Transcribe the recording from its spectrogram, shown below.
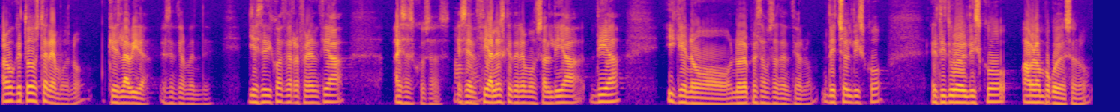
algo que todos tenemos, ¿no? Que es la vida, esencialmente. Y este disco hace referencia a esas cosas Ajá. esenciales que tenemos al día a día y que no, no le prestamos atención, ¿no? De hecho, el disco, el título del disco habla un poco de eso, ¿no?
